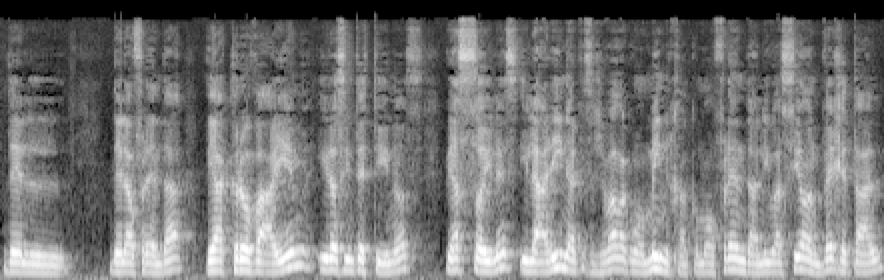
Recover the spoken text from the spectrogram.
del, de la ofrenda. Veacrovaim y los intestinos. Soiles y la harina que se llevaba como minja, como ofrenda, libación vegetal.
